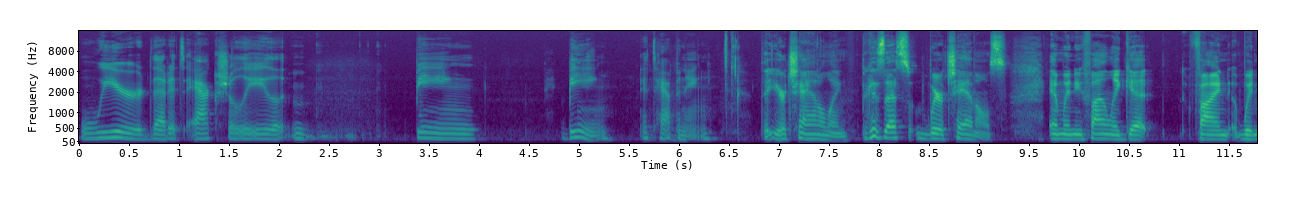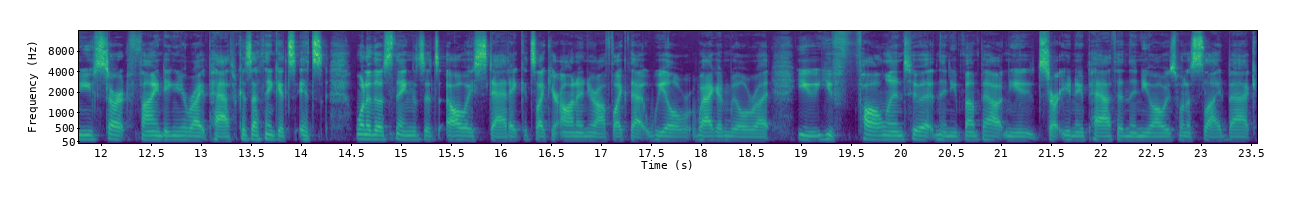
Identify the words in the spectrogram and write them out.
weird that it's actually being, being, it's happening. that you're channeling because that's we're channels and when you finally get find when you start finding your right path because i think it's it's one of those things that's always static. It's like you're on and you're off like that wheel wagon wheel rut. You you fall into it and then you bump out and you start your new path and then you always want to slide back.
